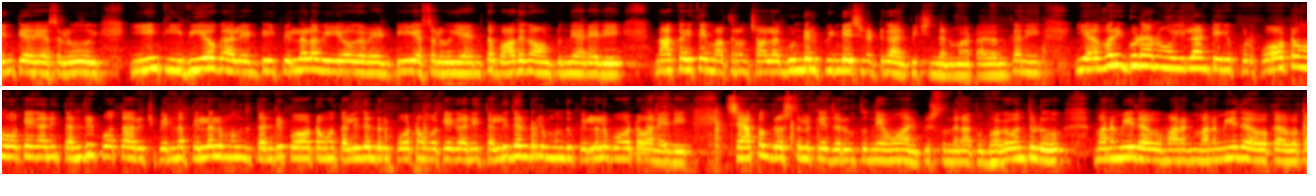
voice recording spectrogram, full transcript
ఏంటి అది అసలు ఏంటి ఈ వియోగాలు ఏంటి పిల్లల వియోగం ఏంటి అసలు ఎంత బాధగా ఉంటుంది అనేది నాకైతే మాత్రం చాలా గుండెలు పిండేసినట్టుగా అనిపించింది అనమాట అందుకని ఎవరికి కూడాను ఇలాంటి ఇప్పుడు పోవటం ఓకే కానీ తండ్రి పోతారు. పిన్న పిల్లల ముందు తండ్రి పోవటం తల్లిదండ్రులు పోవటం ఓకే కానీ తల్లిదండ్రుల ముందు పిల్లలు పోవటం అనేది శాపగ్రస్తులకే జరుగుతుందేమో అనిపిస్తుంది నాకు. భగవంతుడు మన మీద మన మన మీద ఒక ఒక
